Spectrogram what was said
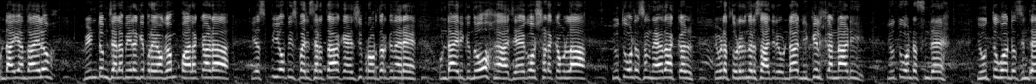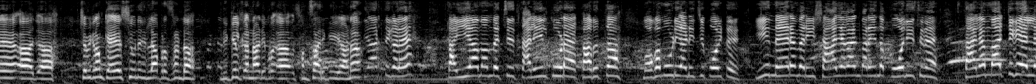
ഉണ്ടായി. എന്തായാലും വീണ്ടും ജലപീരങ്കി പ്രയോഗം പാലക്കാട് എസ് പി ഓഫീസ് പരിസരത്ത് കെ എസ് യു പ്രവർത്തകർക്ക് നേരെ ഉണ്ടായിരിക്കുന്നു. ജയഘോഷടക്കമുള്ള യൂത്ത് കോൺഗ്രസിന്റെ നേതാക്കൾ ഇവിടെ തുടരുന്ന ഒരു സാഹചര്യമുണ്ട് നിഖിൽ കണ്ണാടി യൂത്ത് കോൺഗ്രസിന്റെ യൂത്ത് കോൺഗ്രസിന്റെ ക്ഷമിക്കണം കെ എസ് യുവിന്റെ ജില്ലാ പ്രസിഡന്റ് നിഖിൽ കണ്ണാടി സംസാരിക്കുകയാണ്. വിദ്യാർത്ഥികളെ കയ്യാമം വെച്ച് തലയിൽ കൂടെ കറുത്ത മുഖമൂടി അടിച്ചു പോയിട്ട് ഈ നേരം വരെ ഈ ഷാജഹാൻ പറയുന്ന പോലീസിനെ സ്ഥലം മാറ്റുകയല്ല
